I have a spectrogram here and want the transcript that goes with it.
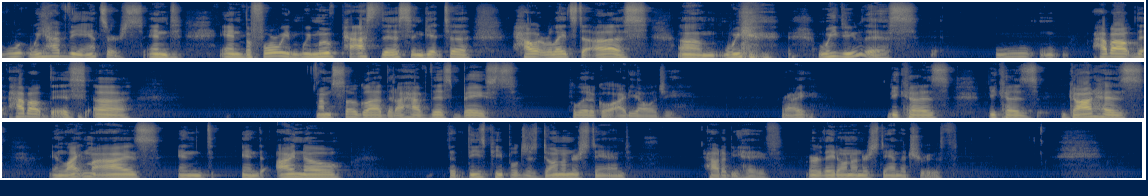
we have the answers. And, and before we, we move past this and get to how it relates to us, um, we, we do this. How about, th- how about this? Uh, I'm so glad that I have this based political ideology, right? Because, because God has enlightened my eyes and, and I know that these people just don't understand how to behave or they don't understand the truth.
